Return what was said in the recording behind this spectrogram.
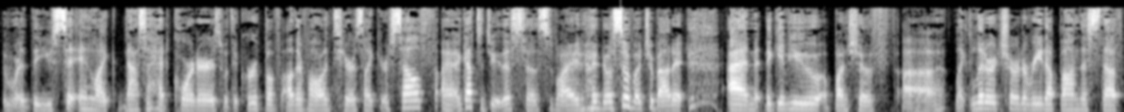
where the, you sit in like NASA headquarters with a group of other volunteers like yourself. I, I, got to do this, so this is why I know so much about it. And they give you a bunch of uh, like literature to read up on this stuff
